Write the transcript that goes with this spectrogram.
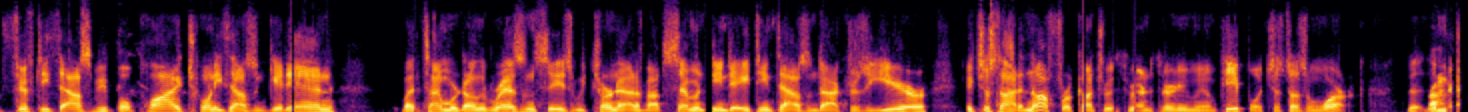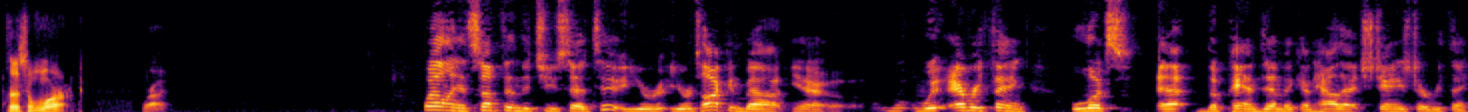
fifty thousand people apply, twenty thousand get in by the time we're done with residencies, we turn out about 17 to 18,000 doctors a year. It's just not enough for a country with 330 million people. It just doesn't work. The, right. the math doesn't work. Right. Well, and it's something that you said too. You were, you were talking about, you know, w- everything looks at the pandemic and how that's changed everything.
